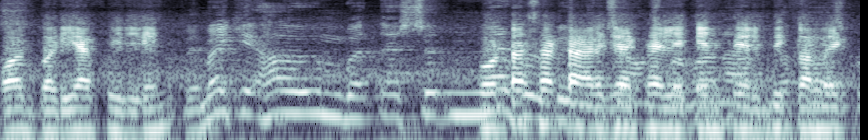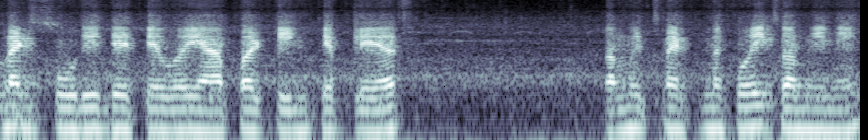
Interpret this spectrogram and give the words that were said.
बहुत बढ़िया फील्डिंग छोटा सा टारगेट है लेकिन फिर भी कमिटमेंट पूरी देते हुए यहाँ पर टीम के प्लेयर कमिटमेंट में कोई कमी नहीं.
